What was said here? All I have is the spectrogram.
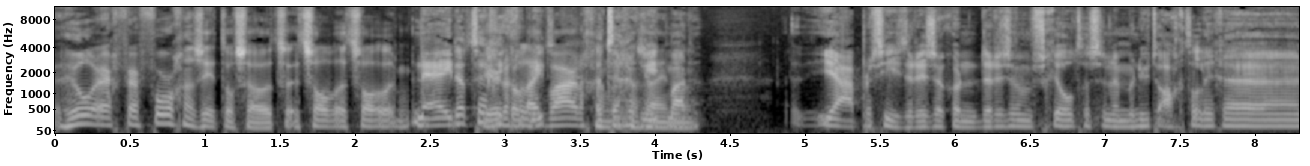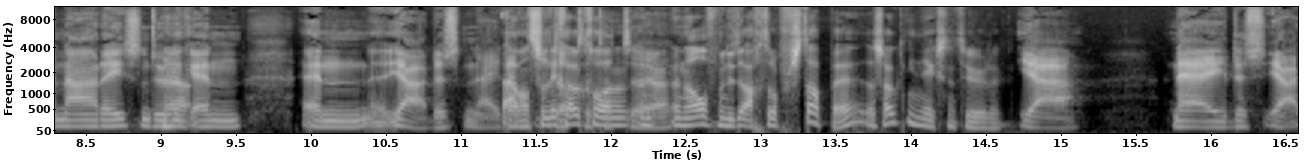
heel erg ver voor gaan zitten of zo. Het, het zal, het zal nee, dat zeg ik ook niet. Dat zeg ik niet, maar... Ja, precies. Er is ook een, er is een verschil tussen een minuut achter liggen na een race natuurlijk. Ja. En, en ja, dus nee. Ja, dat, want ze liggen dat, ook gewoon een, een, half minuut achter op Verstappen. Hè? Dat is ook niet niks natuurlijk. Ja, Nee, dus ja,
